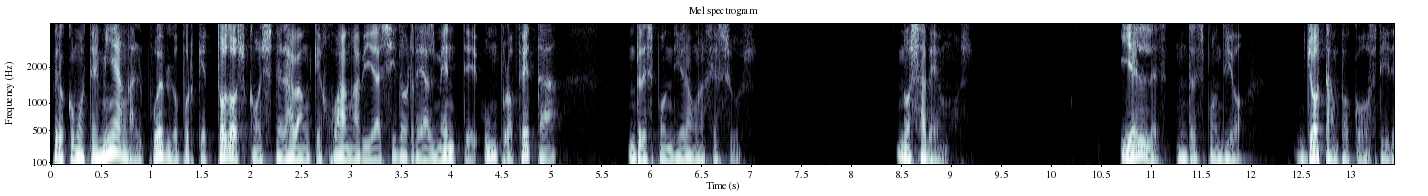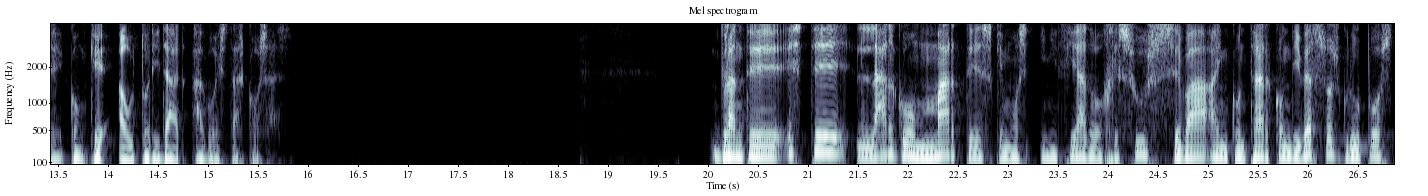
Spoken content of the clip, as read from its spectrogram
Pero como temían al pueblo, porque todos consideraban que Juan había sido realmente un profeta, respondieron a Jesús, no sabemos. Y él les respondió, yo tampoco os diré con qué autoridad hago estas cosas. Durante este largo martes que hemos iniciado, Jesús se va a encontrar con diversos grupos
